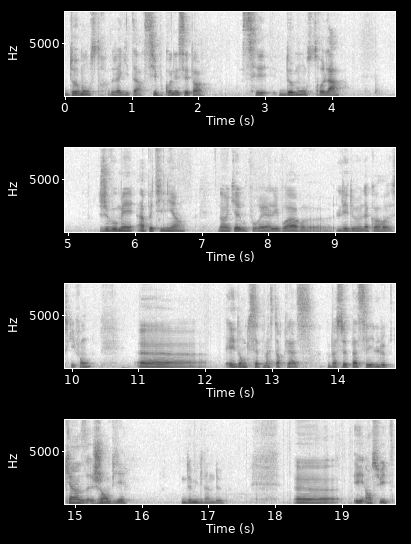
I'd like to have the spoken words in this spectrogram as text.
deux monstres de la guitare. Si vous ne connaissez pas ces deux monstres-là, je vous mets un petit lien dans lequel vous pourrez aller voir euh, les deux, d'accord, euh, ce qu'ils font. Euh, et donc cette masterclass va se passer le 15 janvier 2022. et ensuite,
